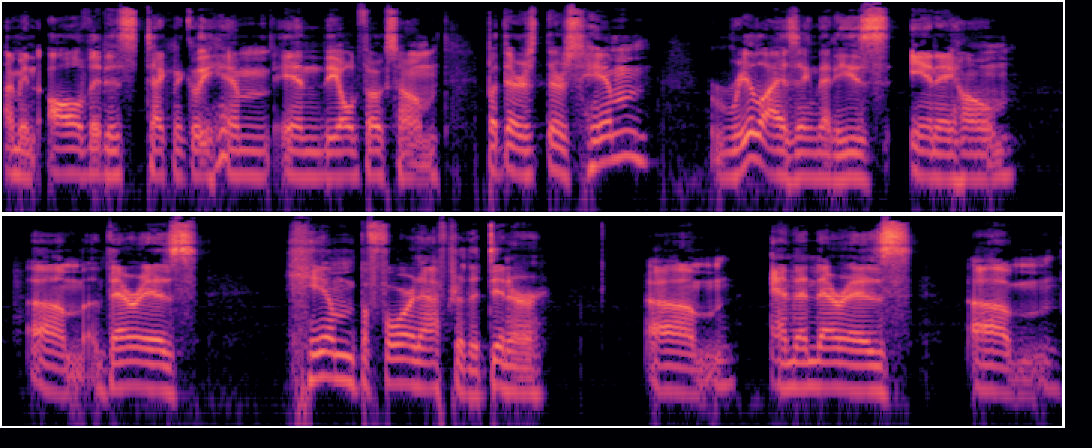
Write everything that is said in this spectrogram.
I mean all of it is technically him in the old folks home, but there's there's him realizing that he's in a home. Um, there is him before and after the dinner. Um, and then there is um,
